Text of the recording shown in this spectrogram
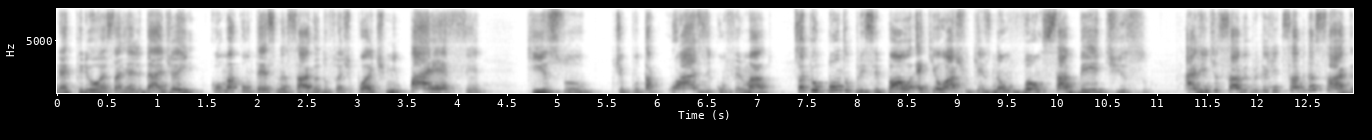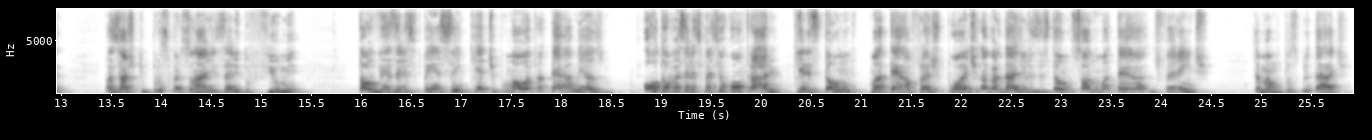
né, criou essa realidade aí. Como acontece na saga do Flashpoint. Me parece que isso, tipo, tá quase confirmado. Só que o ponto principal é que eu acho que eles não vão saber disso. A gente sabe porque a gente sabe da saga. Mas eu acho que pros personagens ali do filme, talvez eles pensem que é tipo uma outra terra mesmo. Ou talvez eles pensem o contrário, que eles estão numa terra Flashpoint e na verdade eles estão só numa terra diferente. Também é uma possibilidade.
